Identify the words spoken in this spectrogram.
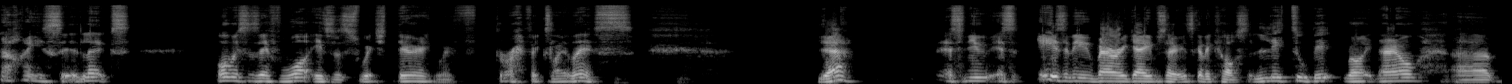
nice it looks almost as if what is the switch doing with graphics like this? Yeah. It's new it's it is a new Mario game so it's going to cost a little bit right now. Um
